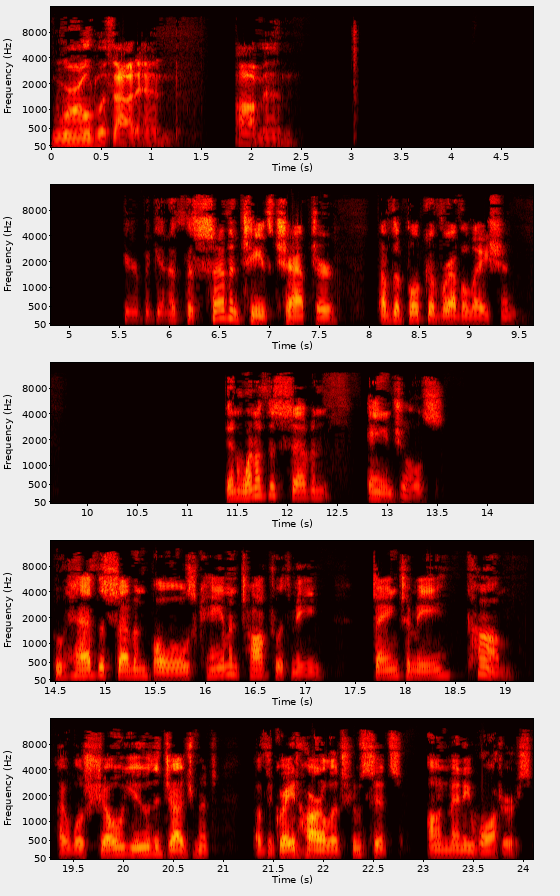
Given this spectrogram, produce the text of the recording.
world without end. Amen. Here beginneth the seventeenth chapter of the book of Revelation. Then one of the seven angels who had the seven bowls came and talked with me, saying to me, Come, I will show you the judgment of the great harlot who sits on many waters,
